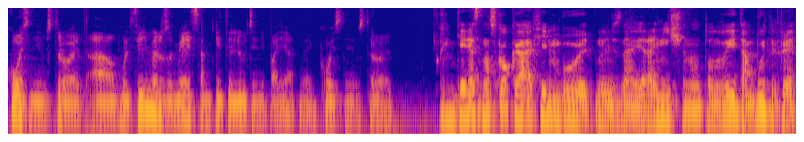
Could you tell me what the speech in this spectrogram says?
козни им строит. А в мультфильме, разумеется, там какие-то люди непонятные козни им строят. Интересно, насколько фильм будет, ну, не знаю, ироничен. Вот он вы, там будет, например,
